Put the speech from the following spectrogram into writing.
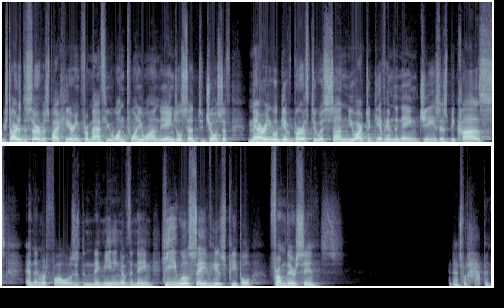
We started the service by hearing from Matthew 121. The angel said to Joseph, Mary will give birth to a son. You are to give him the name Jesus because, and then what follows is the meaning of the name, he will save his people from their sins. And that's what happened.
